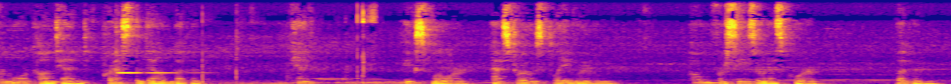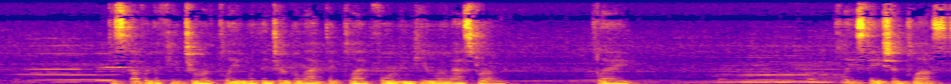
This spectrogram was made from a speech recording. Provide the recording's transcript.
For more content, press the down button. Can Explore. Astro's Playroom. Home for Cesar Esquer. Button. Discover the future of play with intergalactic platforming hero Astro. Play. PlayStation Plus.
